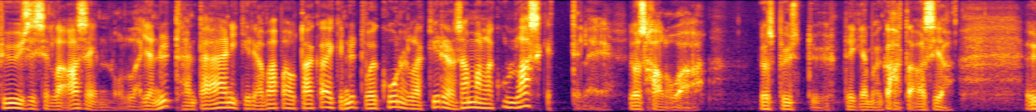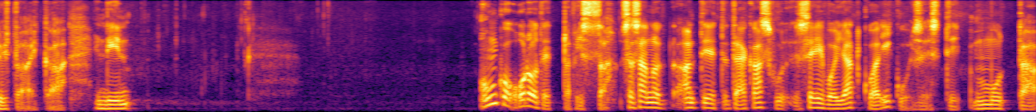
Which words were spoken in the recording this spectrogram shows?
fyysisellä asennolla. Ja nythän tämä äänikirja vapauttaa kaiken. Nyt voi kuunnella kirjan samalla kun laskettelee, jos haluaa, jos pystyy tekemään kahta asiaa yhtä aikaa. Niin onko odotettavissa, sä sanoit Antti, että tämä kasvu, se ei voi jatkua ikuisesti, mutta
